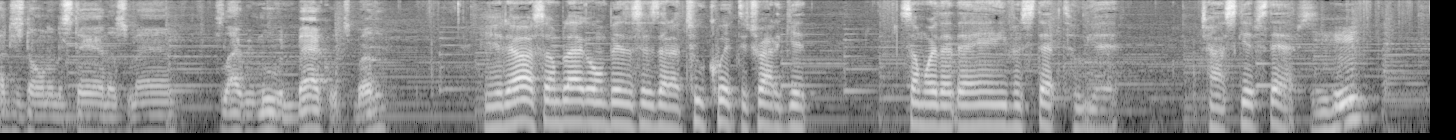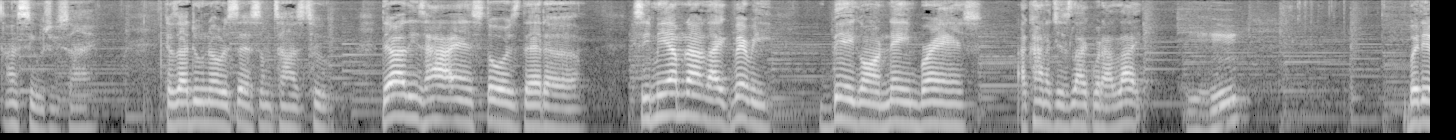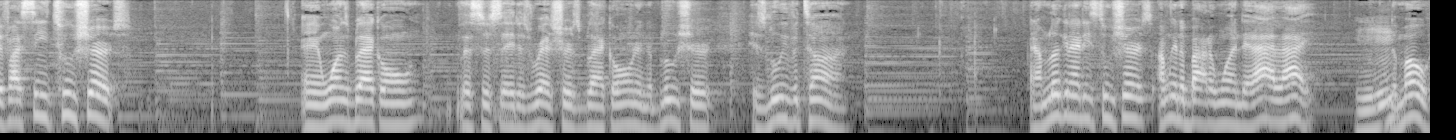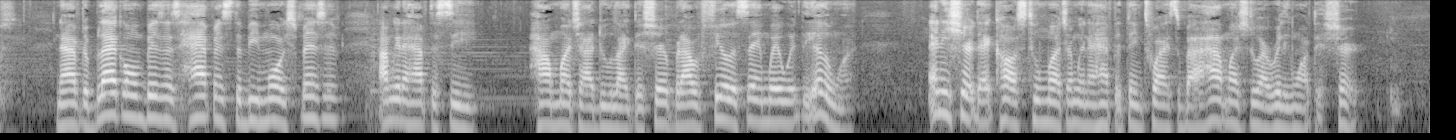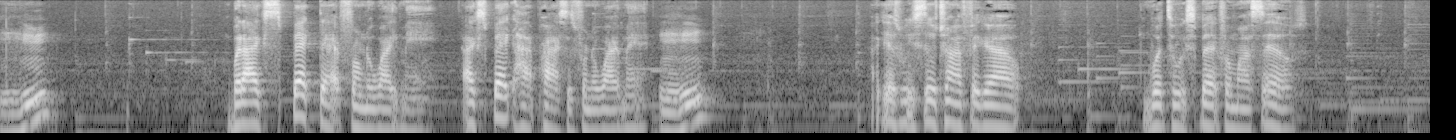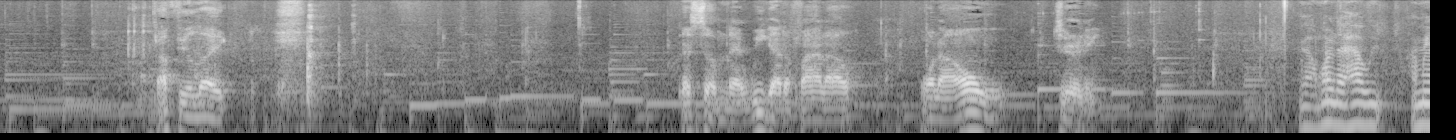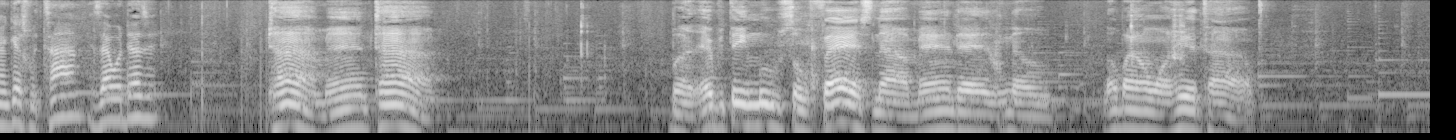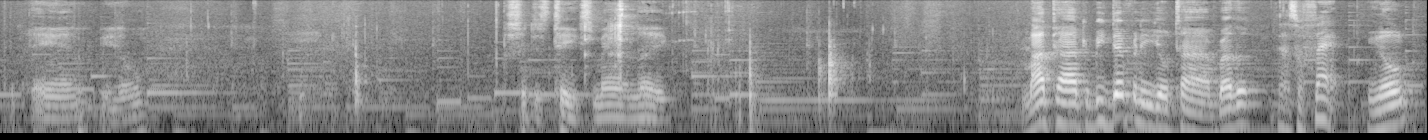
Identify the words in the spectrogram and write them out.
I just don't understand us, man. It's like we're moving backwards, brother. Yeah, there are some black owned businesses that are too quick to try to get somewhere that they ain't even stepped to yet. Trying to skip steps. Mm-hmm. I see what you're saying. Because I do notice that sometimes too. There are these high end stores that, uh, see me, I'm not like very big on name brands. I kind of just like what I like. Mm-hmm. But if I see two shirts and one's black owned, let's just say this red shirt's black owned and the blue shirt is Louis Vuitton, and I'm looking at these two shirts, I'm gonna buy the one that I like Mm-hmm. the most. Now, if the black-owned business happens to be more expensive, I'm gonna have to see how much I do like this shirt. But I would feel the same way with the other one. Any shirt that costs too much, I'm gonna have to think twice about how much do I really want this shirt. Mm-hmm. But I expect that from the white man. I expect high prices from the white man. Mm-hmm. I guess we're still trying to figure out what to expect from ourselves. I feel like that's something that we gotta find out on our own journey. Yeah, I wonder how we. I mean, I guess with time, is that what does it? Time, man, time. But everything moves so fast now, man, that you know nobody don't want to hear time. And you know, shit just takes, man. Like my time could be different than your time, brother. That's a fact. You know,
